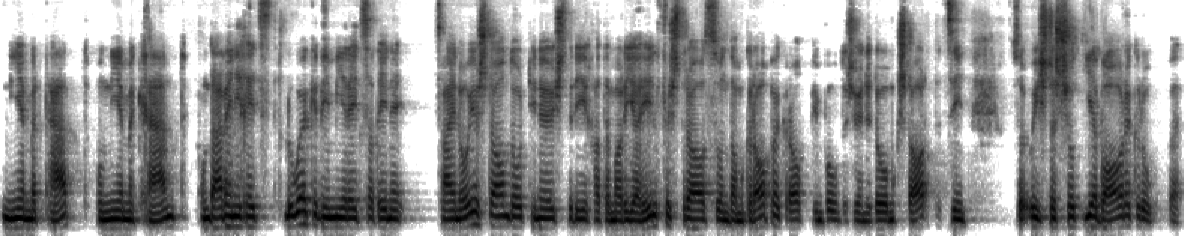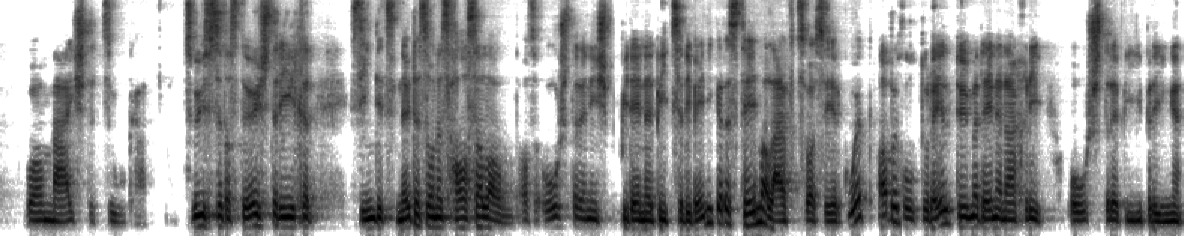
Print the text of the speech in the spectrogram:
niemand hat und niemand kennt. Und auch wenn ich jetzt schaue, wie wir jetzt an diesen zwei neue Standorte in Österreich, an der Maria-Hilfer-Straße und am Graben, gerade im wunderschönen Dom gestartet sind, so ist das schon die Warengruppe, die am meisten Zug hat. Zu wissen, dass die Österreicher sind jetzt nicht so ein Hasenland. Also Ostern ist bei denen ein bisschen weniger ein Thema, läuft zwar sehr gut, aber kulturell tun wir denen auch ein bisschen Ostern beibringen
